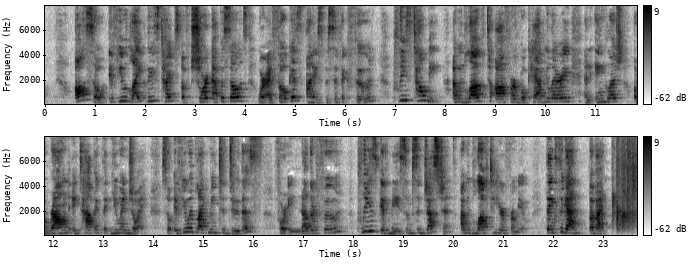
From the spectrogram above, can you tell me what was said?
Also, if you like these types of short episodes where I focus on a specific food, please tell me. I would love to offer vocabulary and English around a topic that you enjoy. So if you would like me to do this for another food, please give me some suggestions. I would love to hear from you. Thanks again. Bye-bye.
